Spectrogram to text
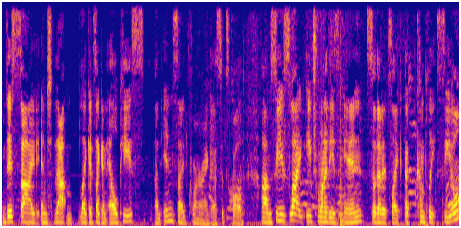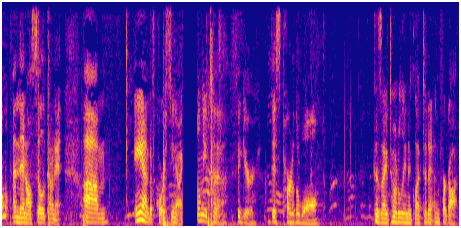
this side into that, like it's like an L piece, an inside corner, I guess it's called. Um, so you slide each one of these in so that it's like a complete seal, and then I'll silicone it. Um, and of course, you know, I still need to figure this part of the wall because I totally neglected it and forgot.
